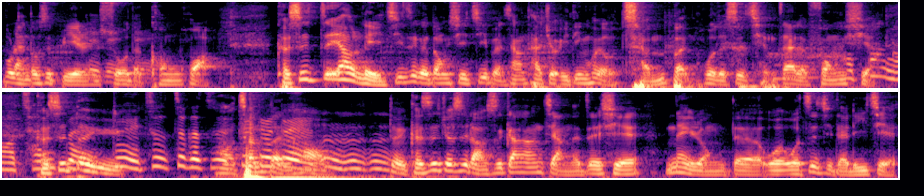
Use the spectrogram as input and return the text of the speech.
不然都是别人说的空话。对对对。可是这要累积这个东西，基本上它就一定会有成本或者是潜在的风险。哦，可是对于对这这个字，成本哈，嗯嗯嗯，对。可是就就是老师刚刚讲的这些内容的，我我自己的理解。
